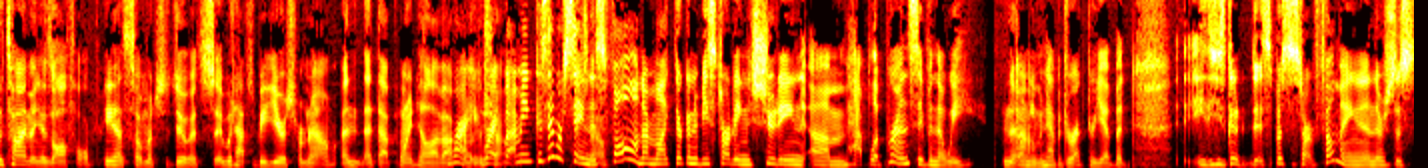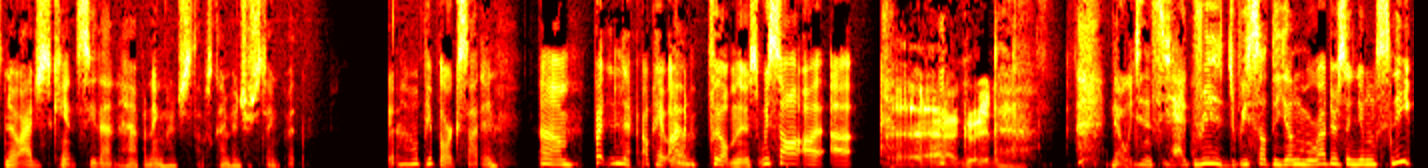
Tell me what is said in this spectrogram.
It's- the timing is awful. He has so much to do. It's it would have to be years from now, and at that point he'll have outgrown Right, the right. show. But I mean, because they were saying this fall, and I'm like, they're going to be starting shooting um, Half-Blood Prince, even though we No. don't even have a director yet. But he's going to, supposed to start filming, and there's just no, I just can't see that happening. I just thought was kind of interesting, but yeah, well, people are excited. Um, but okay, on Yeah. to film news. We saw uh, uh, Hagrid. no, we didn't see Hagrid. We saw the young Marauders and young Snape.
